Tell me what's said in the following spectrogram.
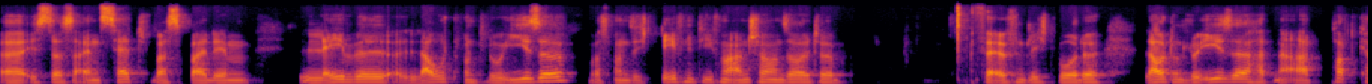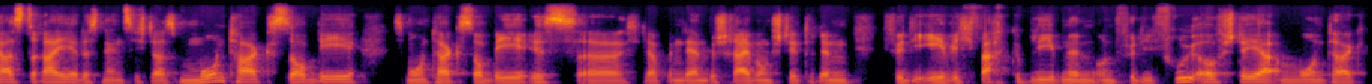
äh, ist das ein Set, was bei dem Label Laut und Luise, was man sich definitiv mal anschauen sollte veröffentlicht wurde. Laut und Luise hat eine Art Podcast-Reihe, das nennt sich das Montagssorbet. Das Montagssorbet ist, äh, ich glaube, in deren Beschreibung steht drin, für die ewig Wachgebliebenen und für die Frühaufsteher am Montag.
